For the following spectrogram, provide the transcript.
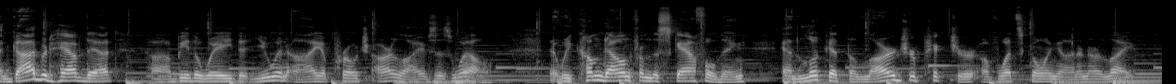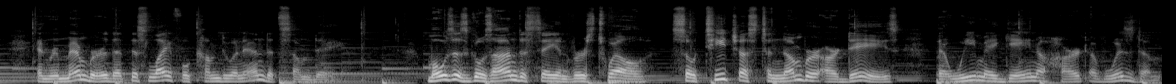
And God would have that uh, be the way that you and I approach our lives as well that we come down from the scaffolding and look at the larger picture of what's going on in our life. And remember that this life will come to an end at some day. Moses goes on to say in verse 12, So teach us to number our days that we may gain a heart of wisdom.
